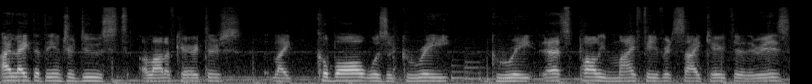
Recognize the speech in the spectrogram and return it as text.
I like that they introduced a lot of characters. Like Kabal was a great, great. That's probably my favorite side character there is,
